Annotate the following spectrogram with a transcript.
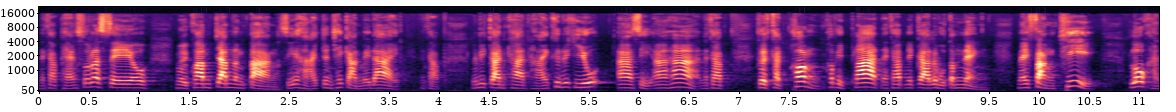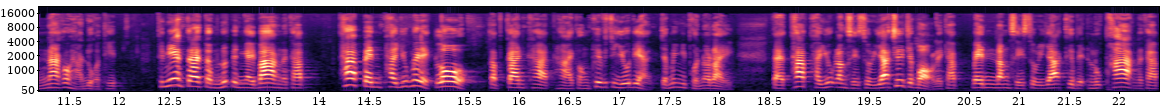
นะครับแผงโซลาร์เซลล์หน่วยความจำต่างๆ เสียหายจนใช้การไม่ได้นะครับและมีการขาดหายขึ้นวิทยุ R4 R5 นะครับเกิดขัดข้องข้อผิดพลาดนะครับในการระบุตำแหน่งในฝั่งที่โลกหันหน้าเข้าหาดวงอาทิตย์ ทีนี้อันตรายต่อมนุษย์เป็นไงบ้างนะครับถ้าเป็นพายุแม่เหล็กโลกกับการขาดหายของคลื่นวิทยุเนี่ยจะไม่มีผลอะไร แต่ถ้าพายุรังสีสุริยะชื่อจะบอกเลยครับ เป็นรังสีสุริยะคือเป็นอนุภาคนะครับ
